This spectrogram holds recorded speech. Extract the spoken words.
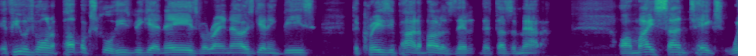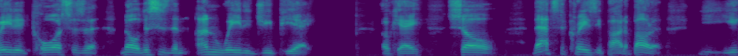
if he was going to public school, he's be getting A's, but right now he's getting B's." The crazy part about it is that that doesn't matter. Or my son takes weighted courses. No, this is an unweighted GPA. Okay, so that's the crazy part about it. You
